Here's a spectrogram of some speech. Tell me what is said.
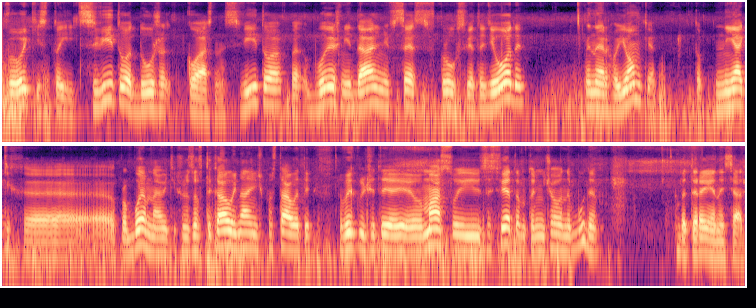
великий стоїть. Світло дуже класне. Світло, ближній, дальній, все в круг світодіоди, енергойомке. Тобто ніяких е- проблем, навіть якщо завтикали на ніч поставити, виключити масу і зі світом, то нічого не буде. Батарея не сяде.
